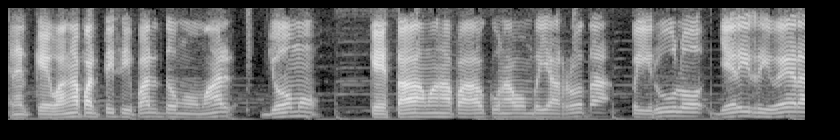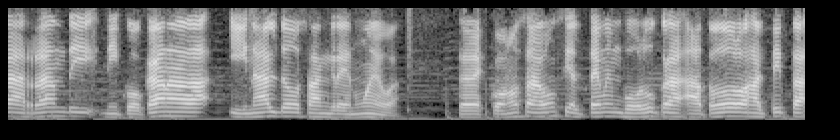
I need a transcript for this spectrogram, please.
en el que van a participar Don Omar Yomo, que estaba más apagado que una bombilla rota, Pirulo, Jerry Rivera, Randy, Nico Canadá y Naldo Sangre Nueva. Se desconoce aún si el tema involucra a todos los artistas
